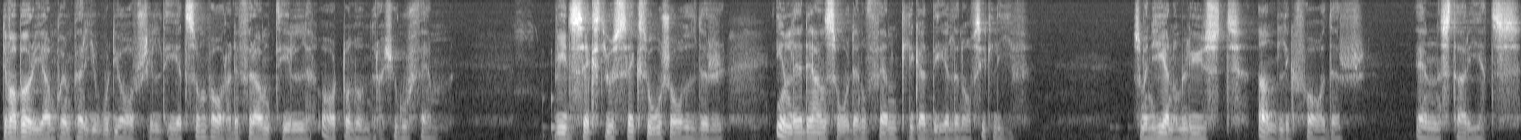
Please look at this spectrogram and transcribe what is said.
Det var början på en period i avskildhet som varade fram till 1825. Vid 66 års ålder inledde han så den offentliga delen av sitt liv. Som en genomlyst andlig fader, en starjets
